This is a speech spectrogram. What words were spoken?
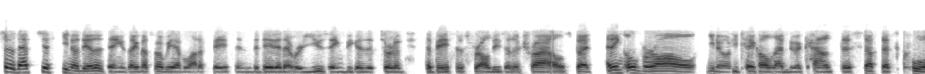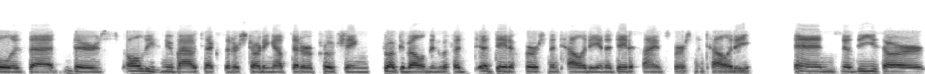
So that's just, you know, the other thing is like that's why we have a lot of faith in the data that we're using because it's sort of the basis for all these other trials. But I think overall, you know, if you take all that into account, the stuff that's cool is that there's all these new biotechs that are starting up that are approaching drug development with a, a data first mentality and a data science first mentality. And you know, these are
